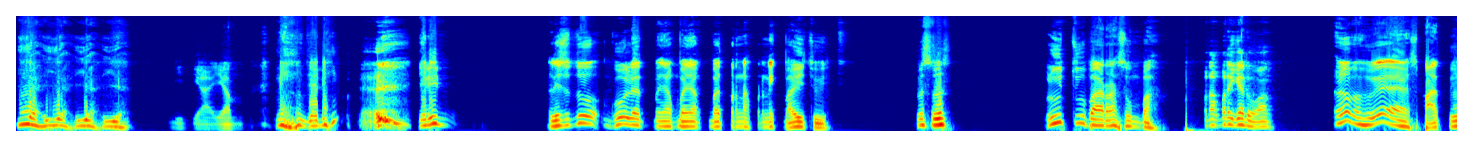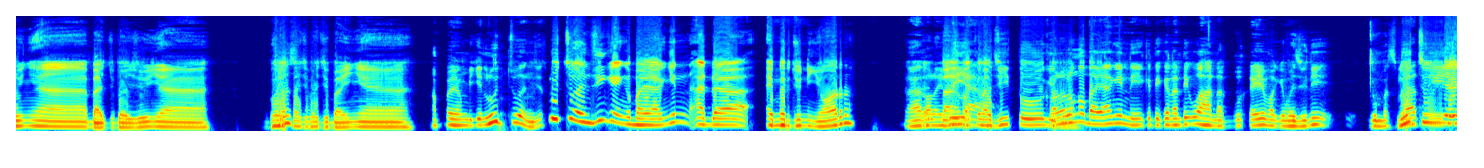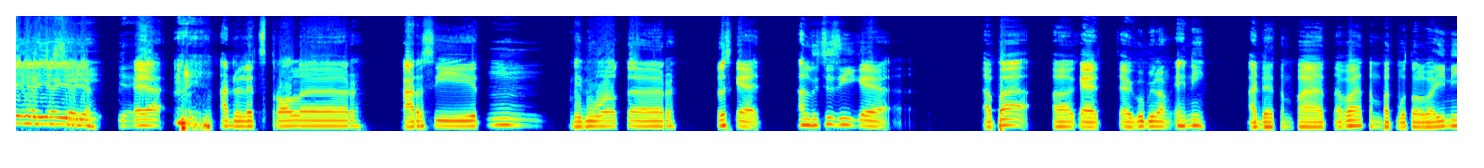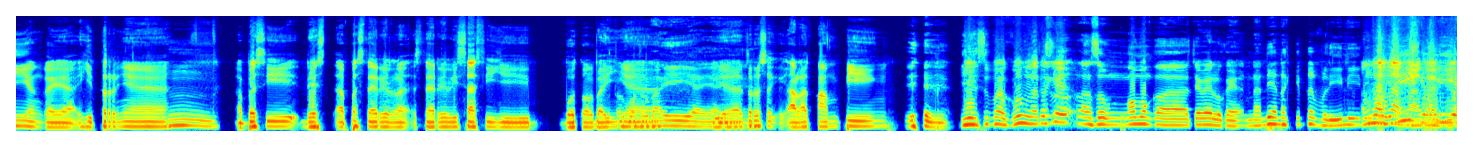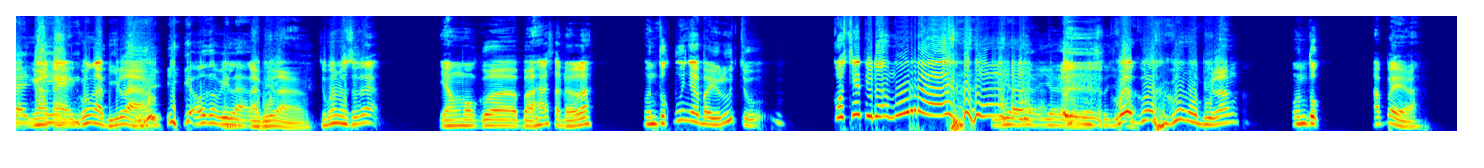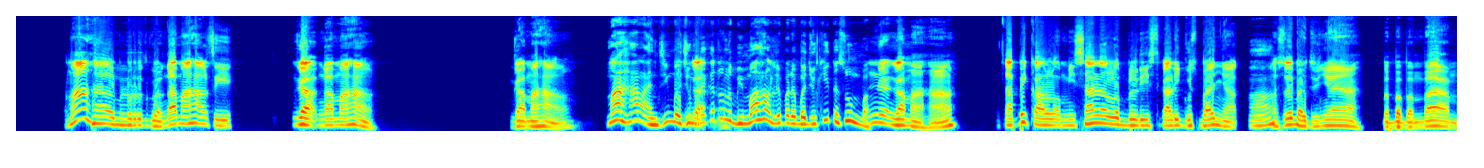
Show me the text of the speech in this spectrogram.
Iya iya iya iya biji ayam. Nih jadi jadi di situ gue liat banyak-banyak banget pernah pernik bayi cuy. Terus terus Lucu parah sumpah. Pernah perikah doang Eh maksudnya ya, sepatunya, baju-bajunya, gue liat baju-baju bayinya. Apa yang bikin lucu anjir Lucu anjing kayak ngebayangin ada Emir Junior Nah kalau itu ya pakai baju itu gitu. Kalau lu ngebayangin nih ketika nanti wah anak gue kayaknya pakai baju ini gemes banget iya, iya, lucu iya, sih. iya, iya. Iya, kayak ada LED stroller, car seat, Hmm. baby walker, terus kayak ah lucu sih kayak apa eh, kayak kayak gue bilang eh nih ada tempat apa tempat botol bayi nih yang kayak heaternya Hmm. apa sih des, apa steril sterilisasi botol bayinya Botol bayi ya ya. Iya, terus alat pumping. Iya iya. Iya, sumpah gue ngeliatnya Terus kayak langsung ngomong ke cewek lu kayak nanti anak kita beli ini. ini." enggak enggak enggak enggak, enggak, enggak kayak gue nggak bilang. Iya, oh gak bilang. Nggak bilang. Cuman maksudnya yang mau gue bahas adalah untuk punya bayi lucu, kosnya tidak murah. Iya iya iya. iya. Gue gue gue mau bilang untuk apa ya? Mahal menurut gue, nggak mahal sih. Nggak nggak mahal. Nggak mahal. Mahal anjing baju Enggak. mereka tuh lebih mahal daripada baju kita sumpah. Nggak nggak mahal. Tapi kalau misalnya lo beli sekaligus banyak, Hah? maksudnya bajunya bam bam bam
